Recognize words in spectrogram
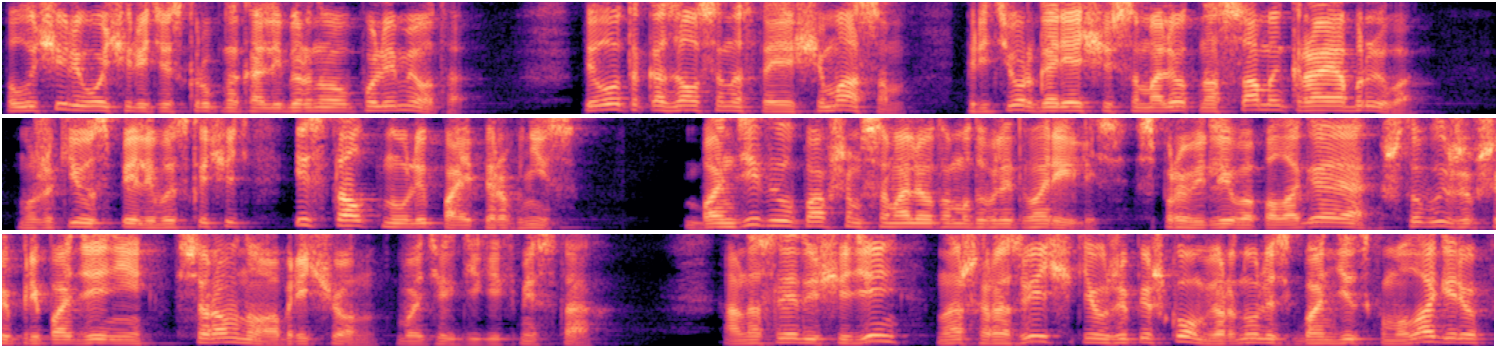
получили очередь из крупнокалиберного пулемета. Пилот оказался настоящим массом, притер горящий самолет на самый край обрыва. Мужики успели выскочить и столкнули Пайпер вниз. Бандиты упавшим самолетом удовлетворились, справедливо полагая, что выживший при падении все равно обречен в этих диких местах. А на следующий день наши разведчики уже пешком вернулись к бандитскому лагерю,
